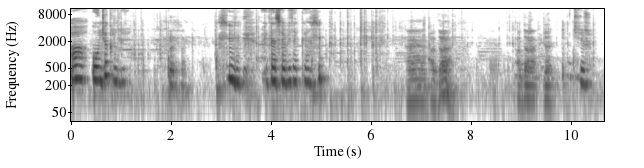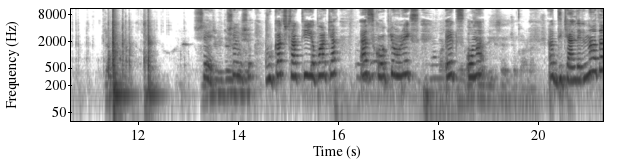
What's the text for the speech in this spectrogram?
Aa oyuncak kırılıyor. Arkadaşlar bir dakika. He, ada. Ada gel. Dur. Gel. Şey, şöyle durdur. şu vurkaç taktiği yaparken en Scorpion Rex X Neden ona ha, dikenlerini atar.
